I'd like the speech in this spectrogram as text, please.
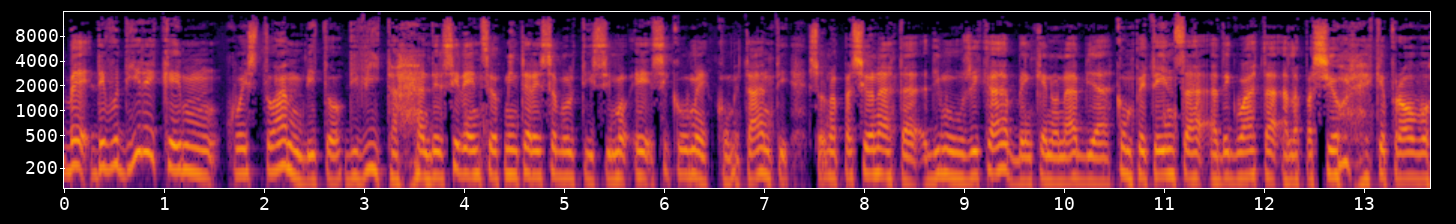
Beh, devo dire che mh, mm, questo ambito di vita del silenzio mi interessa moltissimo e siccome, come tanti, sono appassionata di musica, benché non abbia competenza adeguata alla passione che provo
